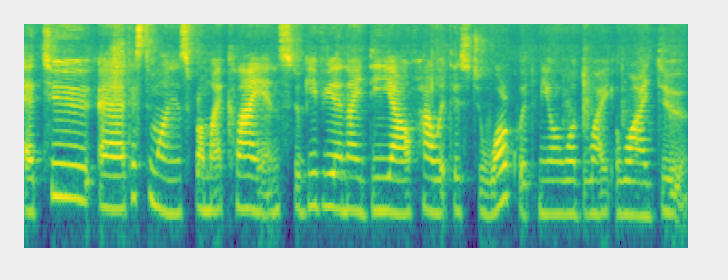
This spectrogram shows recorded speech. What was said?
uh, two testimonials from my clients to give you an idea of how it is to work with me or what do I what I do.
